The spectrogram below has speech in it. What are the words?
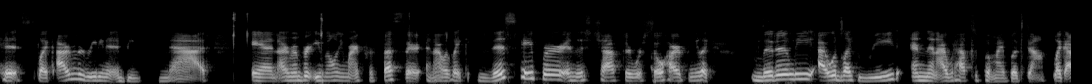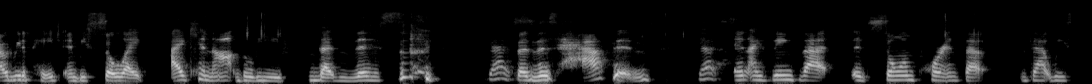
pissed. Like I remember reading it and being mad. And I remember emailing my professor and I was like, this paper and this chapter were so hard for me. Like literally I would like read and then I would have to put my book down. Like I would read a page and be so like, I cannot believe that this yes that this happened. Yes. And I think that it's so important that that we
